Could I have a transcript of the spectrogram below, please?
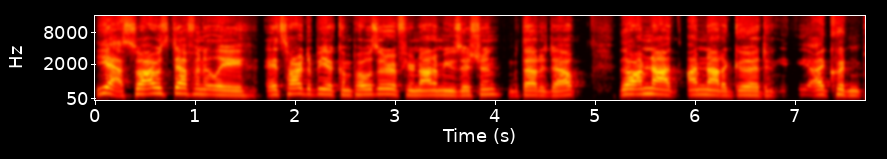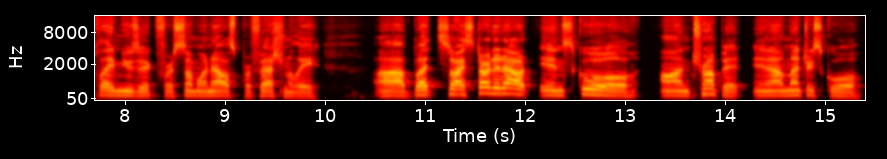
Yeah, so I was definitely. It's hard to be a composer if you're not a musician, without a doubt. Though I'm not. I'm not a good. I couldn't play music for someone else professionally. Uh, but so I started out in school on trumpet in elementary school,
